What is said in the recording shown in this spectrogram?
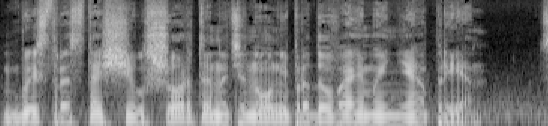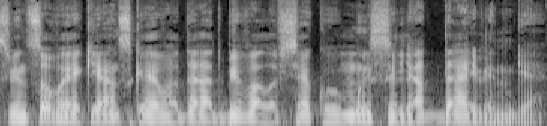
Быстро стащил шорты, натянул непродуваемый неопрен. Свинцовая океанская вода отбивала всякую мысль о дайвинге.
